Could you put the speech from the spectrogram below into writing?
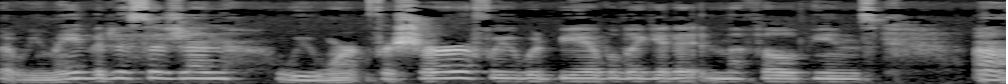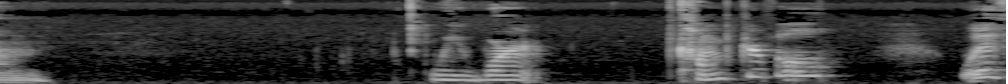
that we made the decision, we weren't for sure if we would be able to get it in the Philippines um, we weren't comfortable with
